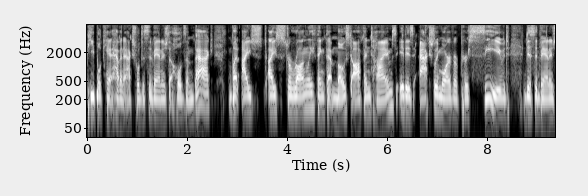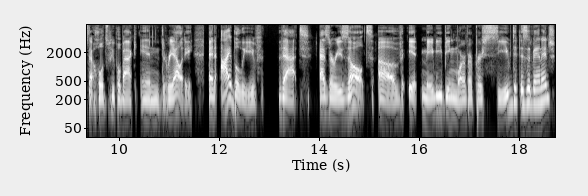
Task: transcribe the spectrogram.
people can't have an actual disadvantage that holds them back. But I, I strongly think that most oftentimes it is actually more of a perceived disadvantage that holds people back in the reality. And I believe that as a result of it maybe being more of a perceived disadvantage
